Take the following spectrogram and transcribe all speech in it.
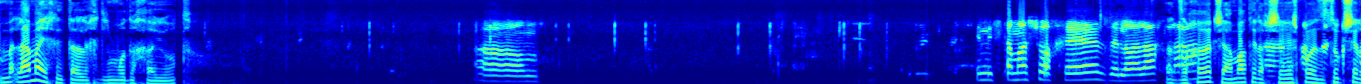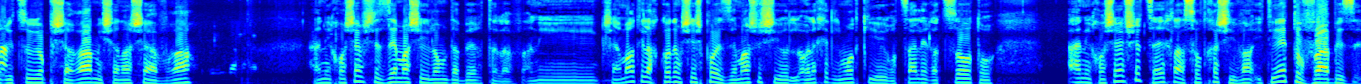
למה היא החליטה ללכת ללמוד אחיות? היא ניסתה משהו אחר, זה לא הלך לה. את זוכרת שאמרתי לך שיש פה איזה סוג של ריצוי או פשרה משנה שעברה? אני חושב שזה מה שהיא לא מדברת עליו. אני, כשאמרתי לך קודם שיש פה איזה משהו שהיא הולכת ללמוד כי היא רוצה לרצות, או... אני חושב שצריך לעשות חשיבה, היא תהיה טובה בזה.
